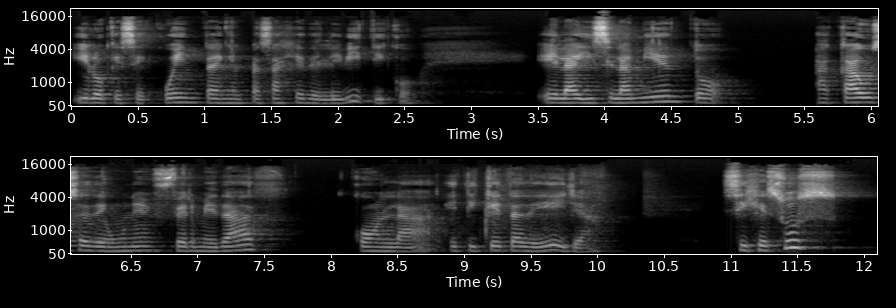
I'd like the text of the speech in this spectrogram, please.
y lo que se cuenta en el pasaje del Levítico. El aislamiento a causa de una enfermedad con la etiqueta de ella. Si Jesús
